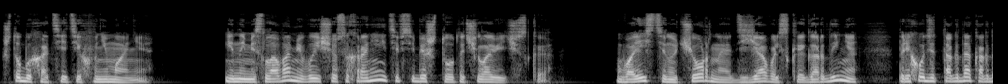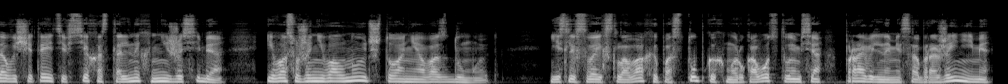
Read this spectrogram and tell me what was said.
чтобы хотеть их внимания. Иными словами, вы еще сохраняете в себе что-то человеческое. Воистину черная, дьявольская гордыня приходит тогда, когда вы считаете всех остальных ниже себя, и вас уже не волнует, что они о вас думают. Если в своих словах и поступках мы руководствуемся правильными соображениями,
